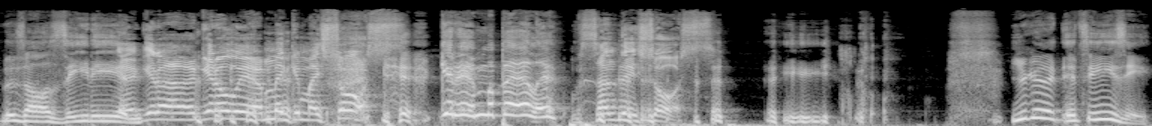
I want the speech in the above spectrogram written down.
This is all ziti Yeah, and get uh, get over here! I'm making my sauce, get in my belly. Sunday sauce. You're gonna. It's easy.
